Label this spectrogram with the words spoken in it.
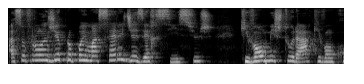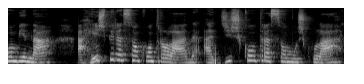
A sofrologia propõe uma série de exercícios que vão misturar, que vão combinar a respiração controlada, a descontração muscular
